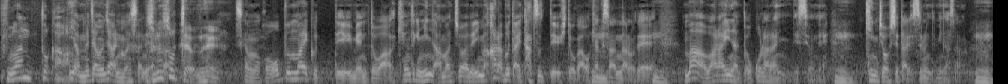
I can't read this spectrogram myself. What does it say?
不安とかいやめちゃめちゃありましたねそりゃそうだよね。しかもこうオープンマイクっていうイベントは基本的にみんなアマチュアで今から舞台立つっていう人がお客さんなので、うん。まあ笑いなんて起こらないんですよね。うん。緊張してたりするんで皆さん。うん。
